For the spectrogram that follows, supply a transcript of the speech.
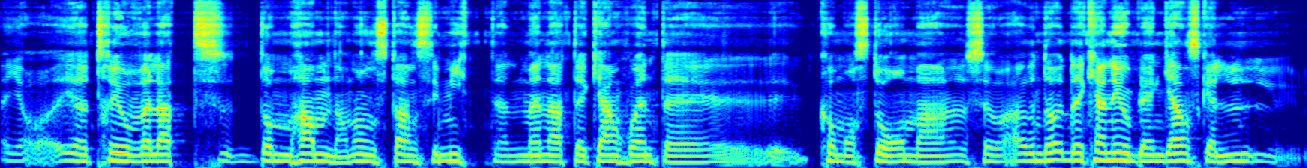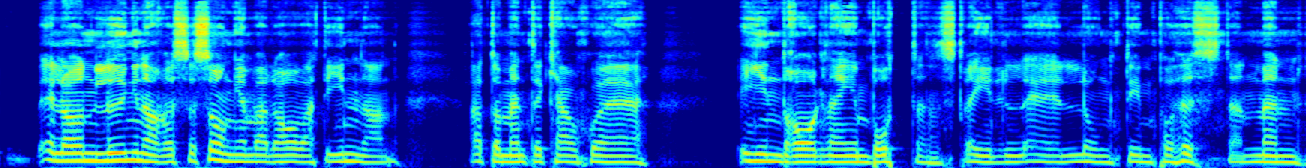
Jag, jag tror väl att de hamnar någonstans i mitten men att det kanske inte kommer storma så. Alltså, det kan nog bli en ganska eller en lugnare säsong än vad det har varit innan. Att de inte kanske är indragna i en bottenstrid eh, långt in på hösten men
